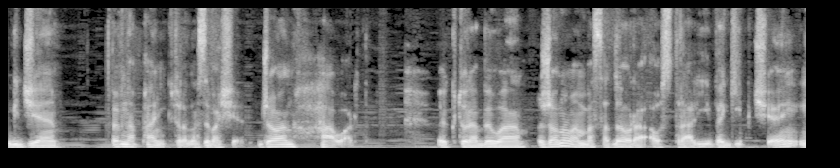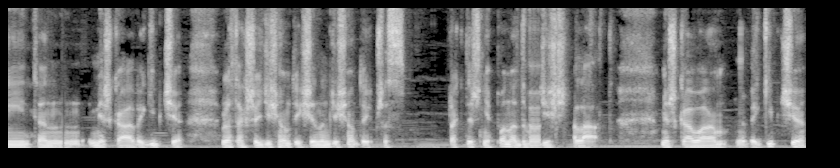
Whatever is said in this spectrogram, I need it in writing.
gdzie pewna pani, która nazywa się Joan Howard, która była żoną ambasadora Australii w Egipcie i ten mieszkała w Egipcie w latach 60., 70. przez praktycznie ponad 20 lat. Mieszkała w Egipcie,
